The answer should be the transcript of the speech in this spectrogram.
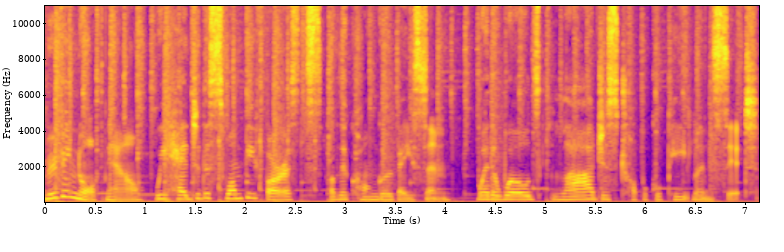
Moving north now, we head to the swampy forests of the Congo Basin, where the world's largest tropical peatlands sit.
